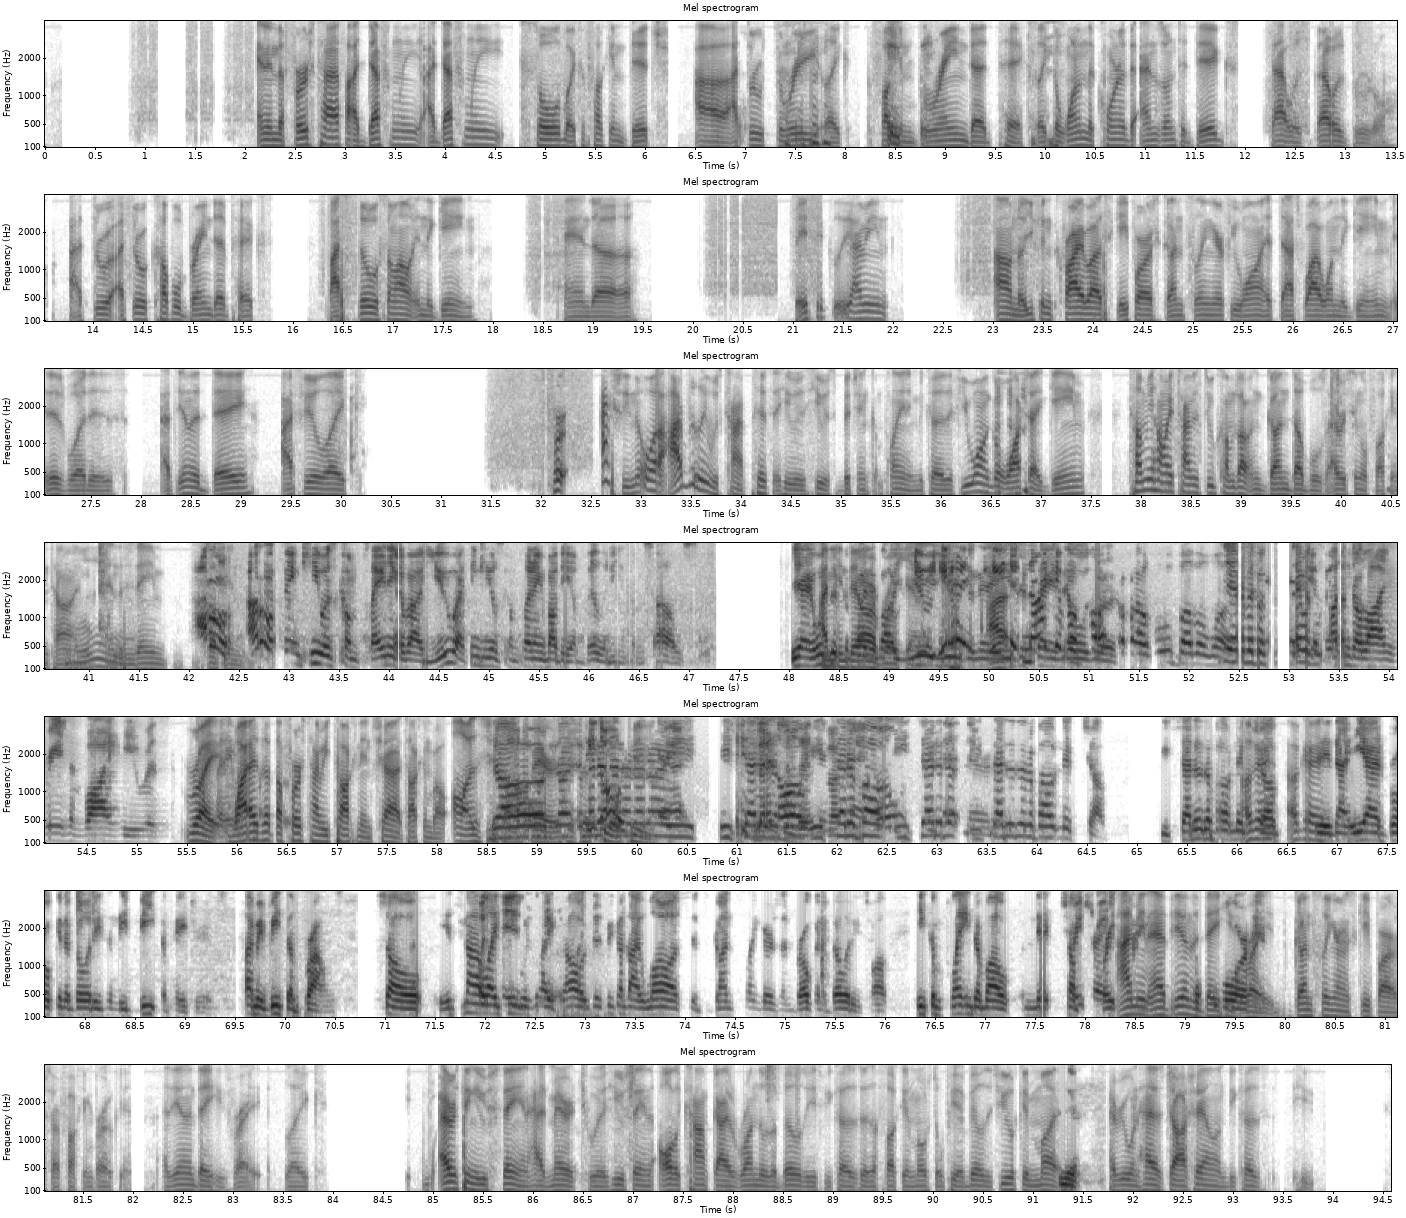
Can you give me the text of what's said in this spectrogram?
and in the first half, I definitely, I definitely sold like a fucking bitch. Uh, I threw three like fucking brain dead picks. Like the one in the corner of the end zone to Diggs. That was that was brutal. I threw I threw a couple brain dead picks. But I still somehow in the game. And uh, basically, I mean, I don't know. You can cry about escape artist gunslinger if you want. If that's why I won the game, it is what it is. At the end of the day, I feel like for actually, you know what? I really was kind of pissed that he was he was bitching, complaining because if you want to go watch that game, tell me how many times this dude comes out and gun doubles every single fucking time, and the Ooh. same. I don't. fucking- I don't think he was complaining about you. I think he was complaining about the abilities themselves. Yeah, it wasn't mean, they are about broken. you He, using did, it. he He did just not saying give a those fuck were about who Bubba was. Yeah, but there was an underlying reason why he was. Right? Why is that the first time he's talking in chat, talking about oh this shit's no, unfair? no, this no, shit's no, no, no, no, He, he said it mentioned about. He said about. He said it. He said it about Nick Chubb. He said it about Nick Okay, Chubb. okay. Eh, that he had broken abilities and he beat the Patriots. I mean, beat the Browns. So it's not But like he was like, oh, just because I lost, it's gunslingers and broken abilities. Well, he complained about Nick Chubb's Freight train. I mean, at the end of the day, he's Before right. Gunslinger and escape artists are fucking broken. At the end of the day, he's right. Like everything he was saying had merit to it. He was saying that all the comp guys run those abilities because they're the fucking most OP abilities. You look at Mutt, Yeah. everyone has Josh Allen because he,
